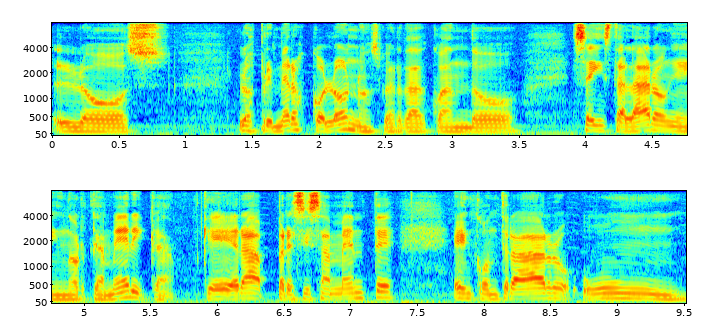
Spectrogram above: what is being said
los, los primeros colonos, ¿verdad? Cuando se instalaron en Norteamérica, que era precisamente encontrar un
